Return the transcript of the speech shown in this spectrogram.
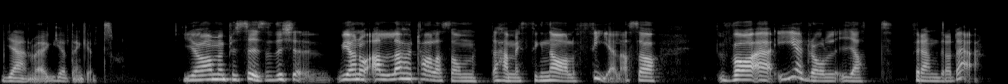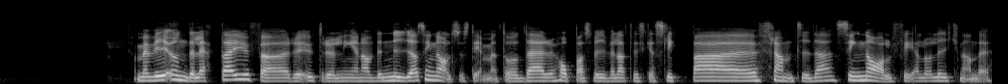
järnväg helt enkelt. Ja men precis. vi har nog alla hört talas om det här med signalfel. Alltså, vad är er roll i att förändra det? Men vi underlättar ju för utrullningen av det nya signalsystemet och där hoppas vi väl att vi ska slippa framtida signalfel och liknande.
